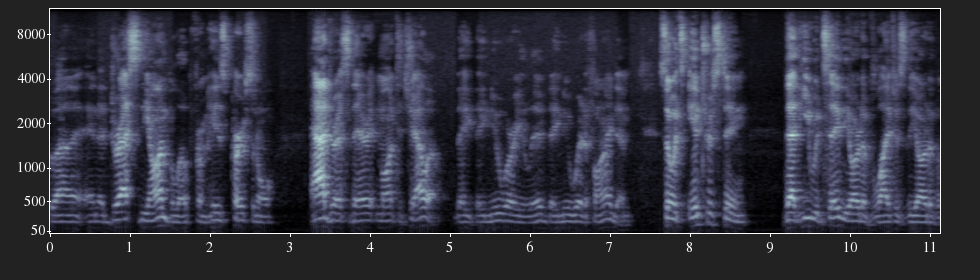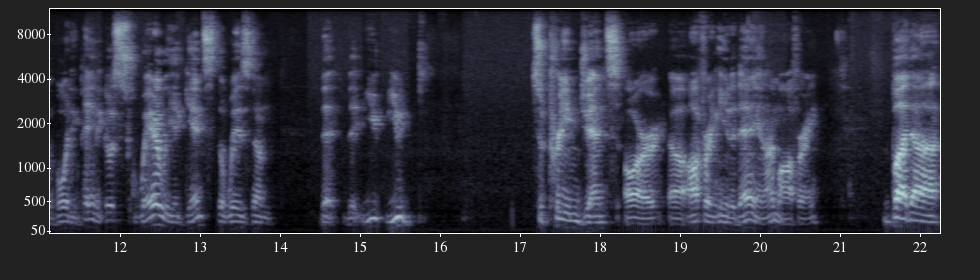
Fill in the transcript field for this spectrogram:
uh, and addressed the envelope from his personal address there at Monticello. They they knew where he lived. They knew where to find him. So it's interesting that he would say the art of life is the art of avoiding pain. It goes squarely against the wisdom that that you you supreme gents are uh, offering here today, and I'm offering. But uh,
